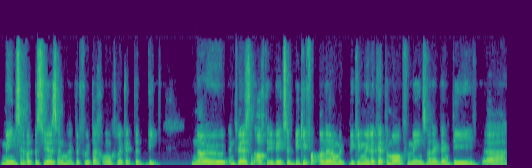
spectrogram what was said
mense wat beseer is in motorvoertuigongelukke te bied. Nou in 2008 het die wet so bietjie verander om dit bietjie moeiliker te maak vir mense want ek dink die uh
